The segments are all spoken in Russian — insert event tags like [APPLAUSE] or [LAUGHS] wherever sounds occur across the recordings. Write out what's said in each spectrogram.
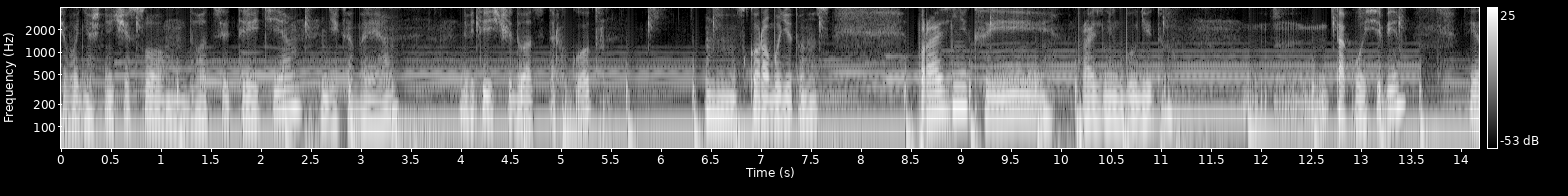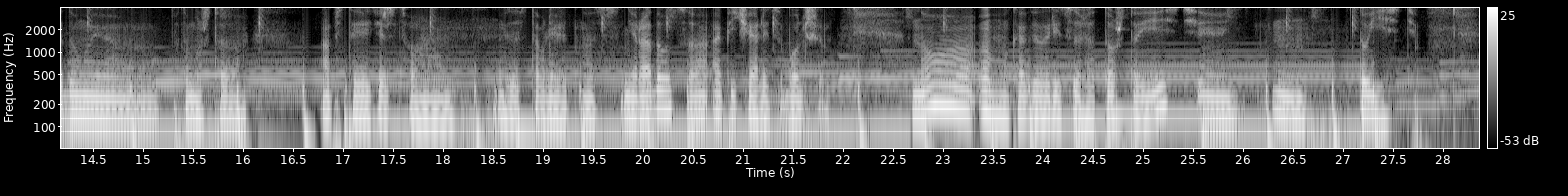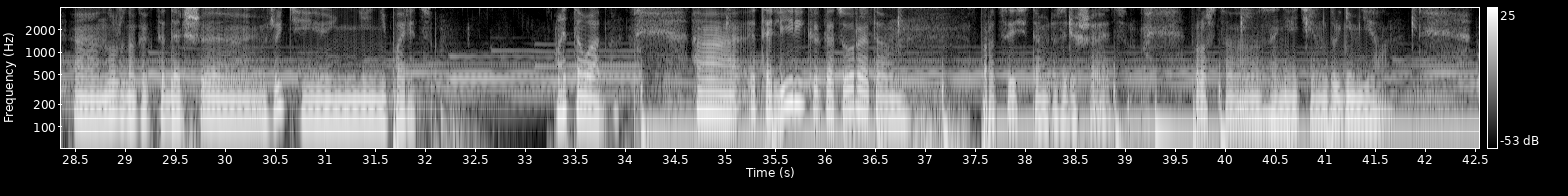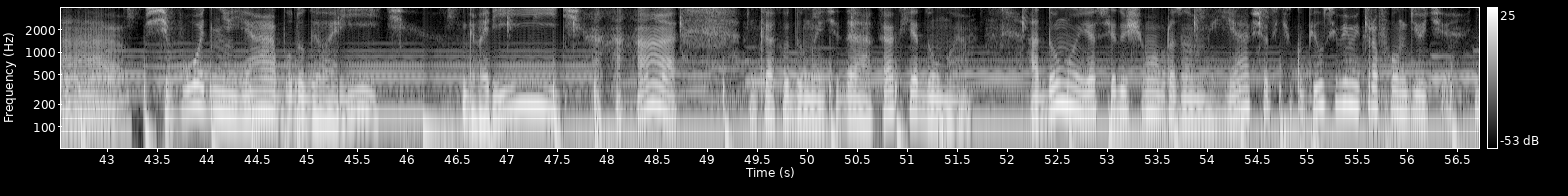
Сегодняшнее число 23 декабря 2022 год. Скоро будет у нас праздник, и праздник будет такой себе, я думаю, потому что обстоятельства заставляют нас не радоваться, а печалиться больше. Но, как говорится, то, что есть, э, то есть. А, нужно как-то дальше жить и не, не париться. Это ладно. А, это лирика, которая там в процессе там разрешается. Просто занятием другим делом. А, сегодня я буду говорить говорить. Ха-ха-ха. Как вы думаете? Да, как я думаю. А думаю я следующим образом. Я все-таки купил себе микрофон Duty.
